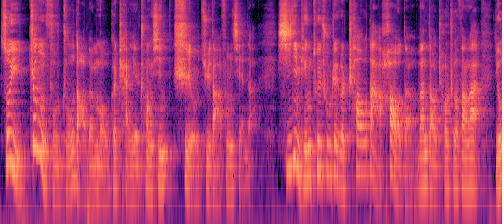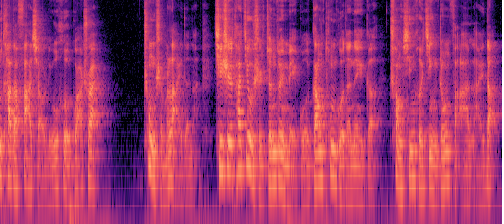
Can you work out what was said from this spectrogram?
所以，政府主导的某个产业创新是有巨大风险的。习近平推出这个超大号的弯道超车方案，由他的发小刘鹤挂帅。冲什么来的呢？其实它就是针对美国刚通过的那个创新和竞争法案来的。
